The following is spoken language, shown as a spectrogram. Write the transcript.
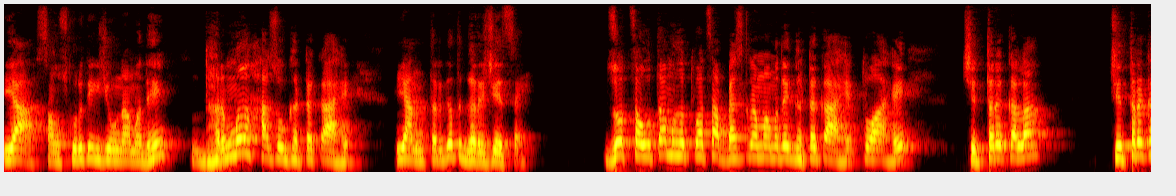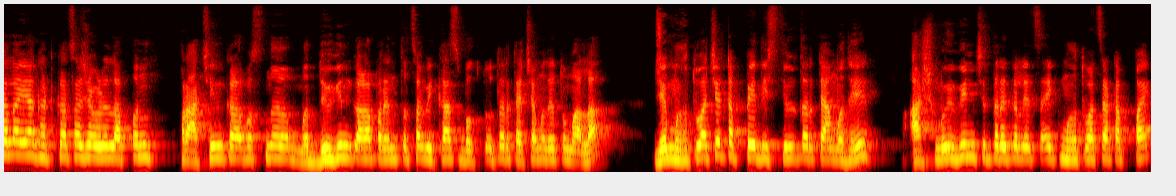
या सांस्कृतिक जीवनामध्ये धर्म हा जो घटक आहे या अंतर्गत गरजेचा आहे. जो चौथा महत्त्वाचा अभ्यासक्रमामध्ये घटक आहे तो आहे चित्रकला. चित्रकला या घटकाचा ज्या वेळेला आपण प्राचीन काळापासून मध्ययुगीन काळापर्यंतचा विकास बघतो तर त्याच्यामध्ये तुम्हाला जे महत्त्वाचे टप्पे दिसतील तर त्यामध्ये आश्मयुगीन चित्रकलेचा एक महत्त्वाचा टप्पा आहे.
